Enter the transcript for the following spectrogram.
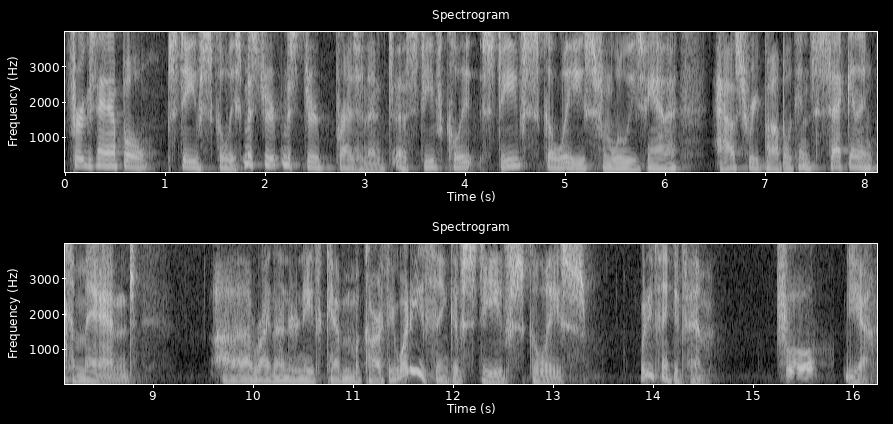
For example, Steve Scalise, Mr. Mr. President, uh, Steve, Steve Scalise from Louisiana, House Republican, second in command, uh, right underneath Kevin McCarthy. What do you think of Steve Scalise? What do you think of him? Fool. Yeah.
